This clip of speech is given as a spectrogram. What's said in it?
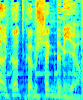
un code comme chaque demi-heure.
